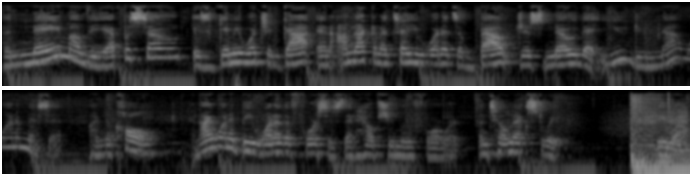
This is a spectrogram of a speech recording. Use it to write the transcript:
The name of the episode is Gimme What You Got, and I'm not going to tell you what it's about. Just know that you do not want to miss it. I'm Nicole, and I want to be one of the forces that helps you move forward. Until next week, be well.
